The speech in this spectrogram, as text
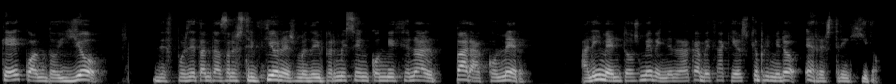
que cuando yo, después de tantas restricciones, me doy permiso incondicional para comer alimentos, me vienen a la cabeza aquellos que primero he restringido.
